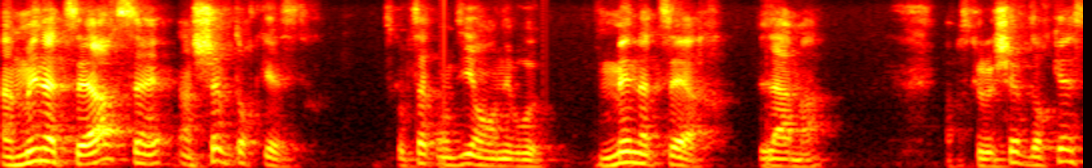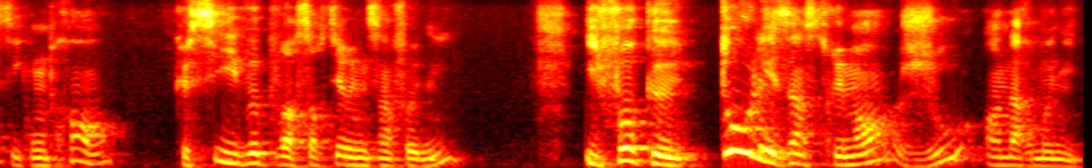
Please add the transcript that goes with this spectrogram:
Un menatseach, c'est un chef d'orchestre. C'est comme ça qu'on dit en hébreu. Menatseach, lama. Parce que le chef d'orchestre, il comprend que s'il veut pouvoir sortir une symphonie, il faut que tous les instruments jouent en harmonie.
